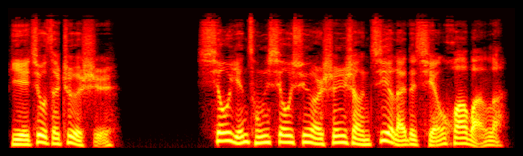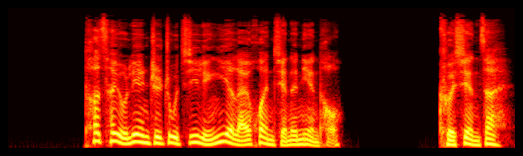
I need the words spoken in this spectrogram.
也就在这时，萧炎从萧薰儿身上借来的钱花完了，他才有炼制筑基灵液来换钱的念头。可现在，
